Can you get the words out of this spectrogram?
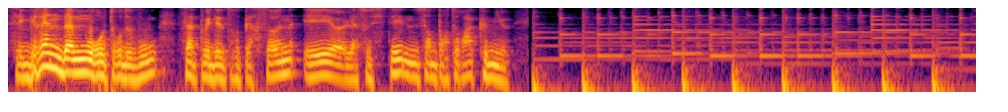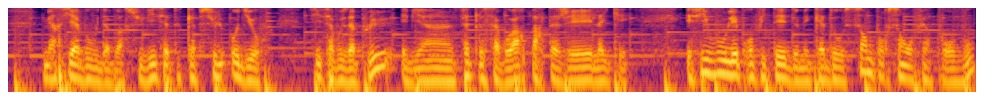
ces graines d'amour autour de vous. Ça peut aider d'autres personnes et euh, la société ne s'en portera que mieux. Merci à vous d'avoir suivi cette capsule audio. Si ça vous a plu, eh bien faites-le savoir, partagez, likez. Et si vous voulez profiter de mes cadeaux 100% offerts pour vous,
